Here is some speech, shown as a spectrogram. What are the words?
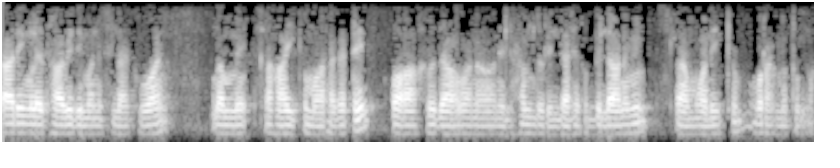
കാര്യങ്ങൾ യഥാവിധി മനസ്സിലാക്കുവാൻ നമ്മെ സഹായിക്കുമാറാകട്ടെ. അലഹമുല്ലാഹി റബുലാലമീൻ അസ്സാം വലൈക്കും വാഹമത്തുള്ള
